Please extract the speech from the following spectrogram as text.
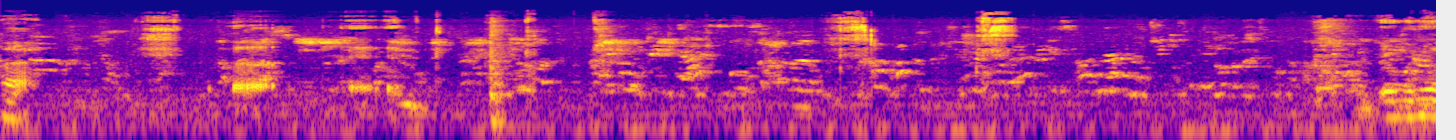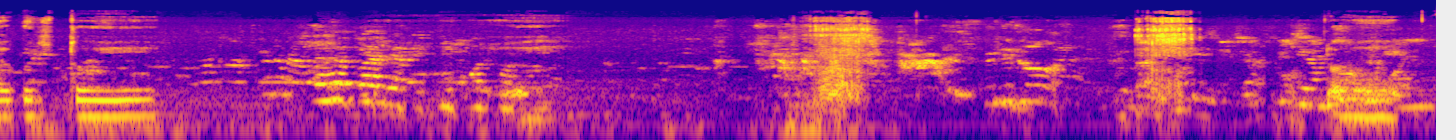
Ah. Ah. Eh. Creo que estoy. Domini.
